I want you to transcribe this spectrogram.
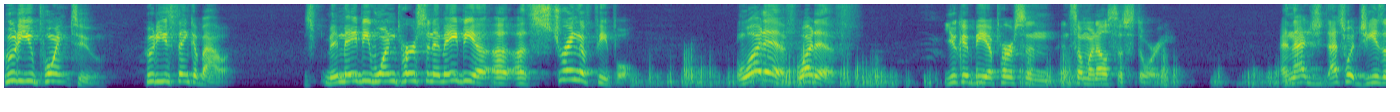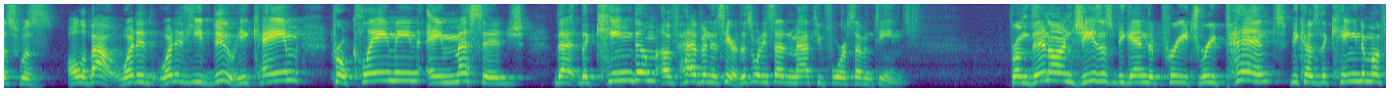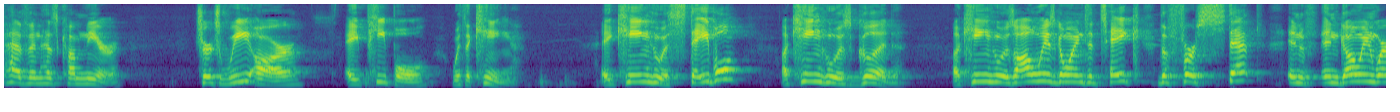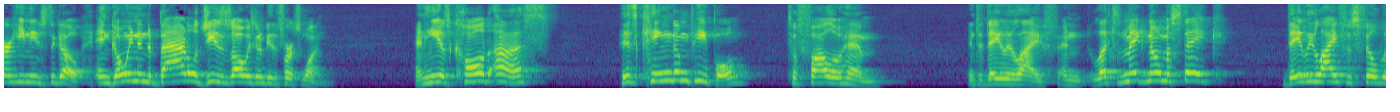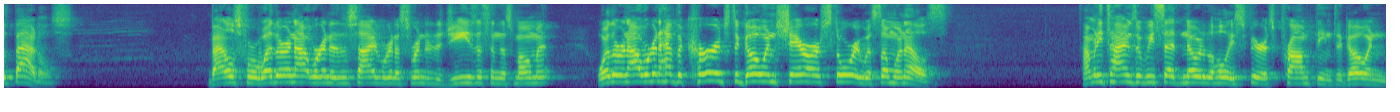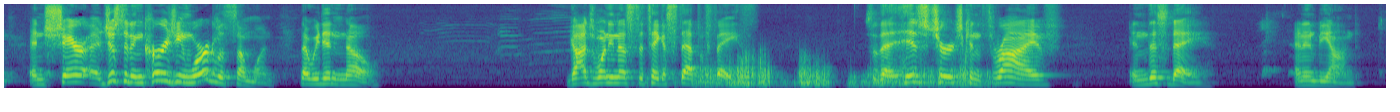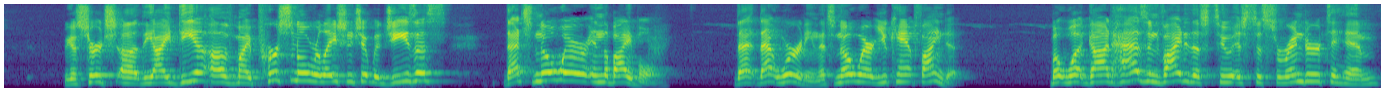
Who do you point to? Who do you think about? It may be one person, it may be a, a, a string of people. What if, what if you could be a person in someone else's story? And that, that's what Jesus was all about. What did, what did he do? He came proclaiming a message that the kingdom of heaven is here. This is what he said in Matthew 4 17. From then on, Jesus began to preach, Repent because the kingdom of heaven has come near. Church, we are a people with a king, a king who is stable, a king who is good, a king who is always going to take the first step in, in going where he needs to go. In going into battle, Jesus is always going to be the first one. And he has called us, his kingdom people, to follow him into daily life. And let's make no mistake, daily life is filled with battles. Battles for whether or not we're going to decide we're going to surrender to Jesus in this moment, whether or not we're going to have the courage to go and share our story with someone else. How many times have we said no to the Holy Spirit's prompting to go and, and share uh, just an encouraging word with someone that we didn't know? God's wanting us to take a step of faith so that His church can thrive in this day and in beyond. Because, church, uh, the idea of my personal relationship with Jesus, that's nowhere in the Bible. That, that wording, that's nowhere, you can't find it. But what God has invited us to is to surrender to Him,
